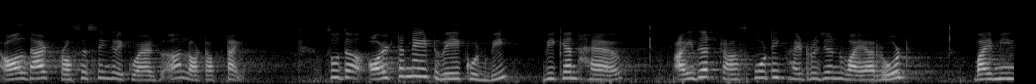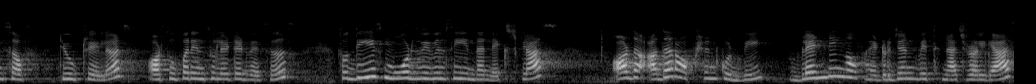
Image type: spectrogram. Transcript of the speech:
all that processing requires a lot of time. So, the alternate way could be we can have either transporting hydrogen via road by means of tube trailers or super insulated vessels. So, these modes we will see in the next class or the other option could be blending of hydrogen with natural gas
